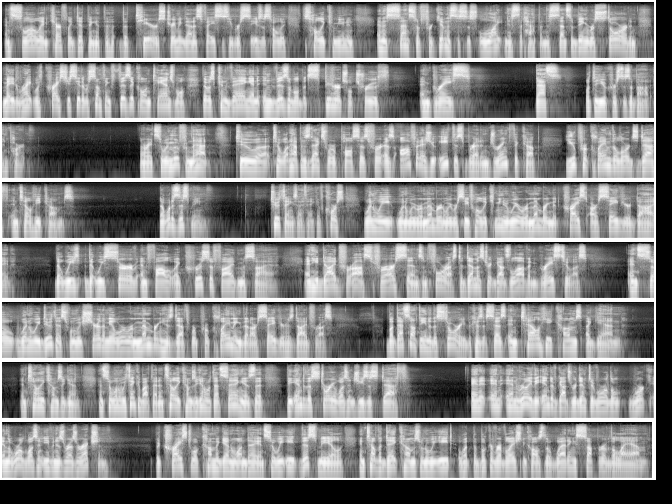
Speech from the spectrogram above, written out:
And slowly and carefully dipping at the, the tears streaming down his face as he receives this holy, this holy communion and this sense of forgiveness, this, this lightness that happened, this sense of being restored and made right with Christ. You see, there was something physical and tangible that was conveying an invisible but spiritual truth and grace. That's what the Eucharist is about in part. All right, so we move from that to, uh, to what happens next, where Paul says, For as often as you eat this bread and drink the cup, you proclaim the Lord's death until he comes. Now, what does this mean? Two things, I think. Of course, when we, when we remember and we receive Holy Communion, we are remembering that Christ, our Savior, died, that we, that we serve and follow a crucified Messiah. And he died for us, for our sins, and for us to demonstrate God's love and grace to us. And so when we do this, when we share the meal, we're remembering his death. We're proclaiming that our Savior has died for us. But that's not the end of the story because it says, until he comes again. Until he comes again. And so when we think about that, until he comes again, what that's saying is that the end of the story wasn't Jesus' death. And, it, and, and really, the end of God's redemptive world, work in the world wasn't even his resurrection. But Christ will come again one day. And so we eat this meal until the day comes when we eat what the book of Revelation calls the wedding supper of the Lamb.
